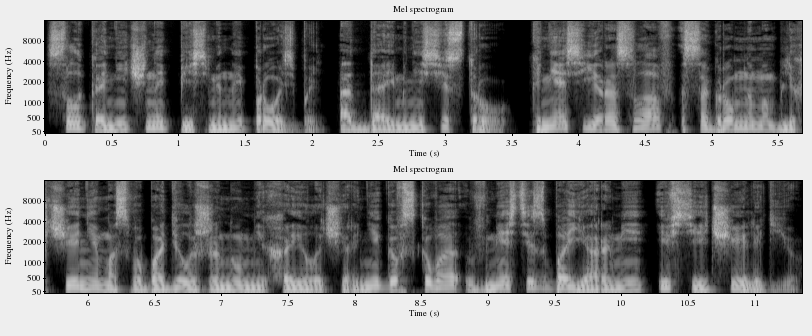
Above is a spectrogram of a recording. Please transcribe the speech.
с лаконичной письменной просьбой «Отдай мне сестру». Князь Ярослав с огромным облегчением освободил жену Михаила Черниговского вместе с боярами и всей челядью.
